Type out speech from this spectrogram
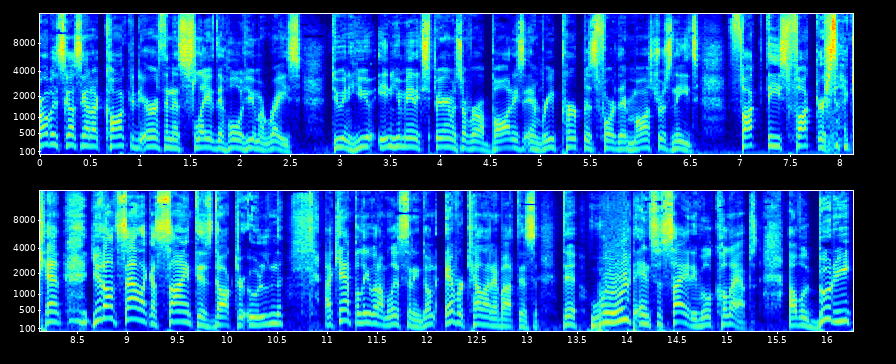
Probably discussing how to conquer the earth and enslave the whole human race, doing inhumane experiments over our bodies and repurpose for their monstrous needs. Fuck these fuckers. I can't. You don't sound like a scientist, Dr. Uln. I can't believe what I'm listening. Don't ever tell anyone about this. The world and society will collapse. I will bury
